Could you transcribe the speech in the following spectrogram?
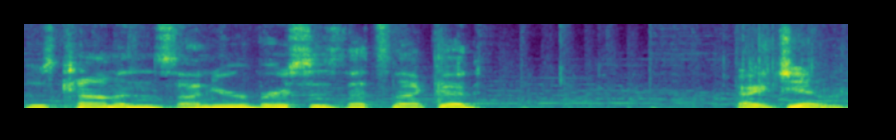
those commons on your reverses, that's not good. All right, Jim.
